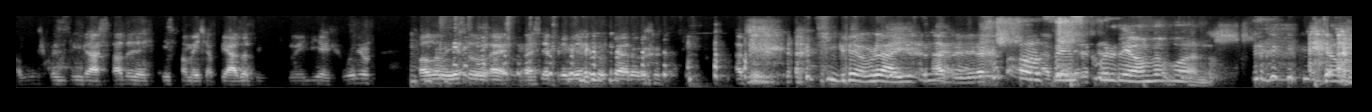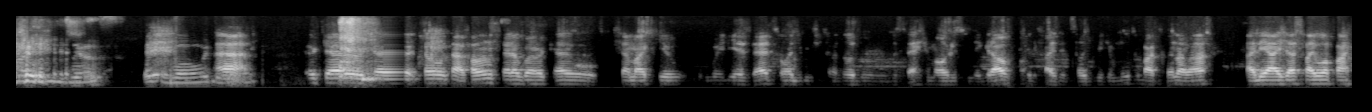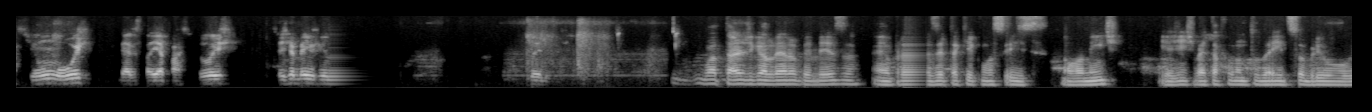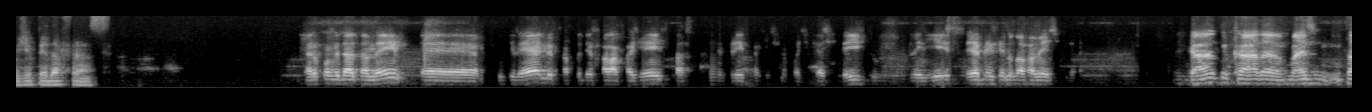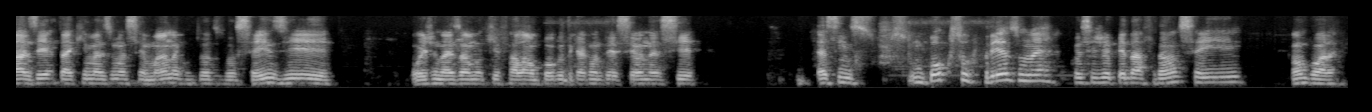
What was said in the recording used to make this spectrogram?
algumas coisas engraçadas, né? principalmente a piada do, do Elias Júnior. Falando isso, é, vai ser a primeira que eu quero. A primeira, Tem que lembrar isso, né? a primeira, Você a primeira, esculhamba, mano. Pelo amor de Deus. Muito bom, muito Ah, bom. eu quero, eu quero- Então, tá, falando sério agora, eu quero chamar aqui o, o Elias Edson, administrador do, do Sérgio Maurício Migral, que ele faz edição de vídeo muito bacana lá. Aliás, já saiu a parte 1, hoje deve sair a parte 2. Seja bem-vindo. Boa tarde, galera, beleza? É um prazer estar aqui com vocês novamente. E a gente vai estar falando tudo aí sobre o GP da França. Quero convidar também é, o Guilherme para poder falar com a gente, está sempre aí com a gente no podcast desde o início. Seja bem-vindo novamente. Obrigado, cara. Mais um prazer estar aqui mais uma semana com todos vocês e hoje nós vamos aqui falar um pouco do que aconteceu nesse assim, um pouco surpreso, né, com esse GP da França e vamos embora.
